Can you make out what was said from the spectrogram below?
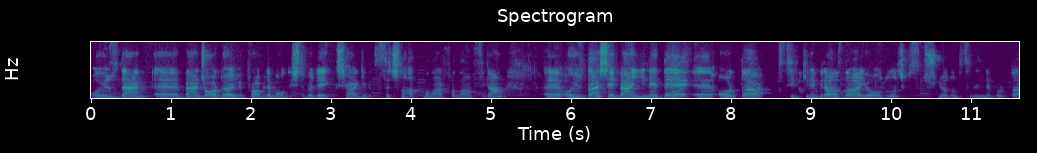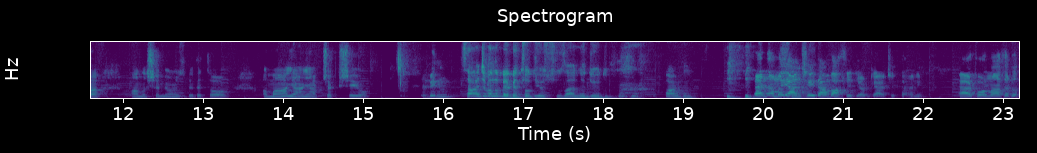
O yüzden e, bence orada öyle bir problem oldu. İşte böyle Şer gibi saçını atmalar falan filan. E, o yüzden şey ben yine de e, orada Silky'nin biraz daha iyi olduğunu açıkçası düşünüyordum. Seninle burada anlaşamıyoruz Bebeto. Ama yani yapacak bir şey yok. Benim Sadece bana Bebeto diyorsun zannediyordum. Pardon. ben ama yani şeyden bahsediyorum gerçekten hani performansları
